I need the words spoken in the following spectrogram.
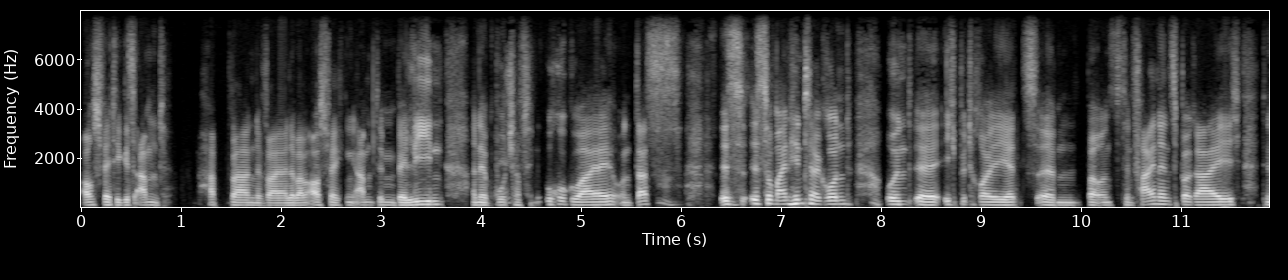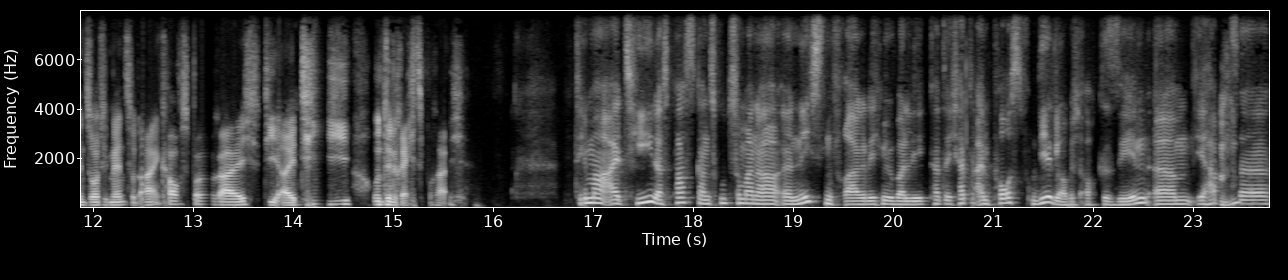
Auswärtiges Amt hab, war eine Weile beim Auswärtigen Amt in Berlin, an der Botschaft in Uruguay und das ah, ist, ist so mein Hintergrund und äh, ich betreue jetzt ähm, bei uns den Finance-Bereich, den Sortiments- und Einkaufsbereich, die IT und den Rechtsbereich. Thema IT, das passt ganz gut zu meiner äh, nächsten Frage, die ich mir überlegt hatte. Ich hatte einen Post von dir, glaube ich, auch gesehen. Ähm, ihr habt mhm. äh,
